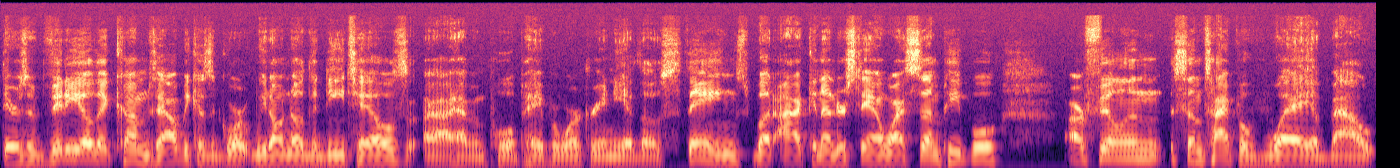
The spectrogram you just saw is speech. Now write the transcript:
there's a video that comes out because we don't know the details. I haven't pulled paperwork or any of those things, but I can understand why some people are feeling some type of way about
